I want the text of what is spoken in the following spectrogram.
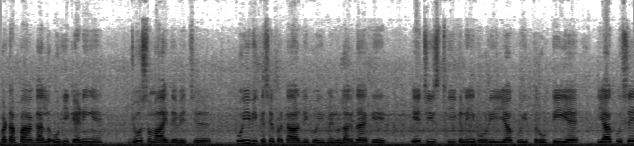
ਬਟ ਆਪਾਂ ਗੱਲ ਉਹੀ ਕਹਿਣੀ ਹੈ, ਜੋ ਸਮਾਜ ਦੇ ਵਿੱਚ ਕੋਈ ਵੀ ਕਿਸੇ ਪ੍ਰਕਾਰ ਦੀ ਕੋਈ ਮੈਨੂੰ ਲੱਗਦਾ ਹੈ ਕਿ ਇਹ ਚੀਜ਼ ਠੀਕ ਨਹੀਂ ਹੋ ਰਹੀ ਜਾਂ ਕੋਈ ਤਰੁੱਟੀ ਹੈ ਜਾਂ ਕਿਸੇ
